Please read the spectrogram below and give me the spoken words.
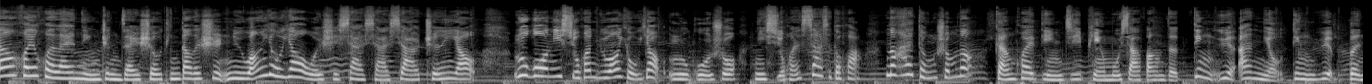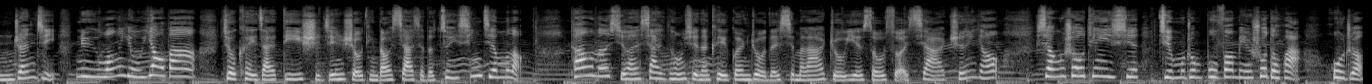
的，欢迎回来。您正在收听到的是《女王有药》，我是夏夏夏春瑶。如果你喜欢《女王有药》，如果说你喜欢夏夏的话，那还等什么呢？赶快点击屏幕下方的订阅按钮，订阅本专辑《女王有药》吧，就可以在第一时间收听到夏夏的最新节目了。同样呢，喜欢夏夏的同学呢，可以关注我的喜马拉雅主页，搜索夏春瑶。想收听一些节目中不方便说的话，或者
